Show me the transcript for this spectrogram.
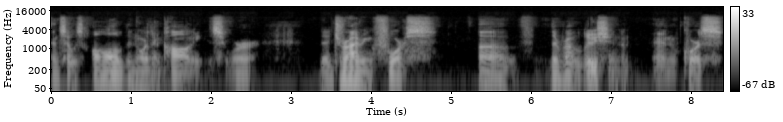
and so it was all of the northern colonies were the driving force of the revolution, and of course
